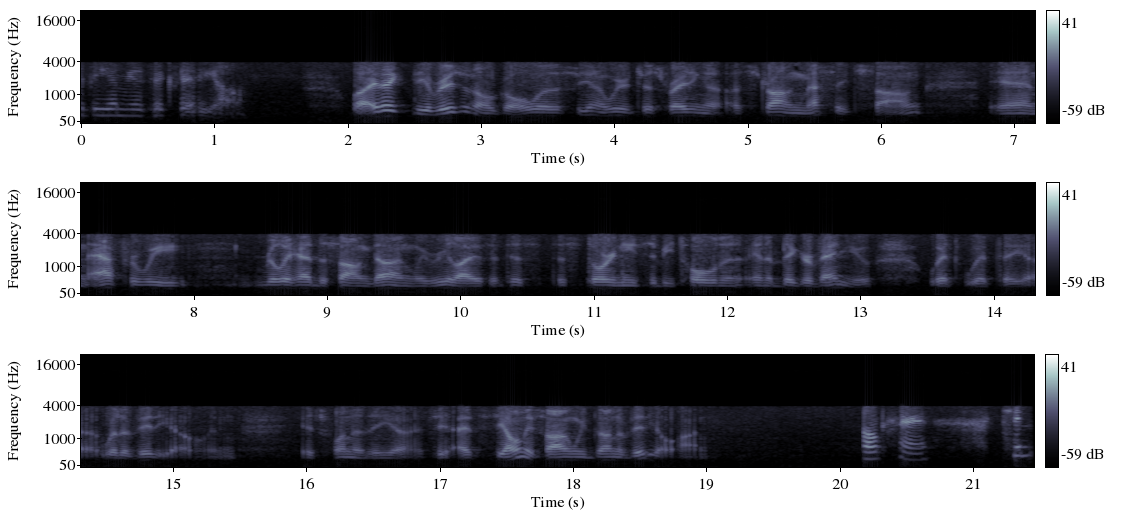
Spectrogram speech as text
to be a music video? Well, I think the original goal was, you know, we were just writing a, a strong message song, and after we really had the song done, we realized that this this story needs to be told in, in a bigger venue with with a uh, with a video, and it's one of the uh, it's, the, it's the only song we've done a video on. Okay, can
